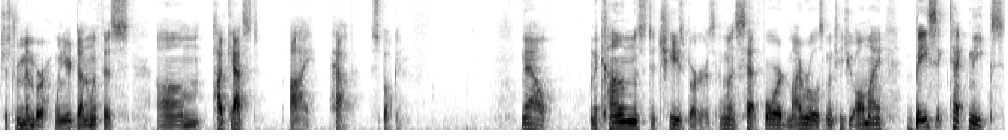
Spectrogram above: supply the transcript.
just remember when you're done with this um, podcast, I have spoken. Now, when it comes to cheeseburgers, I'm going to set forward my rules. I'm going to teach you all my basic techniques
